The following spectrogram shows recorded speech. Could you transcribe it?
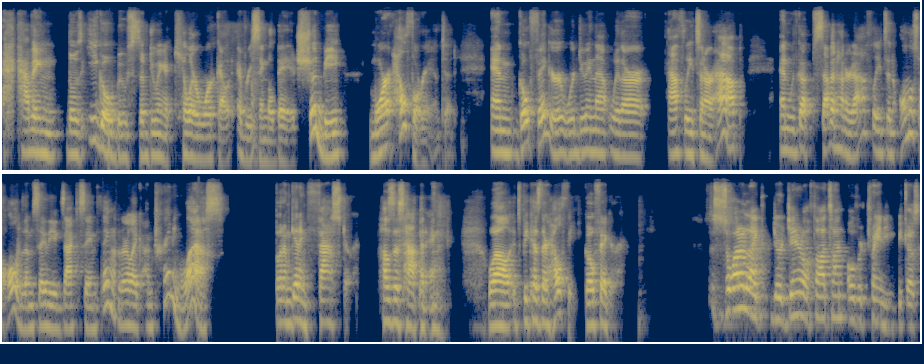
having those ego boosts of doing a killer workout every single day. It should be more health oriented. And go figure, we're doing that with our athletes in our app. And we've got 700 athletes, and almost all of them say the exact same thing. They're like, I'm training less, but I'm getting faster. How's this happening? Well, it's because they're healthy. Go figure. So, what are like your general thoughts on overtraining? Because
